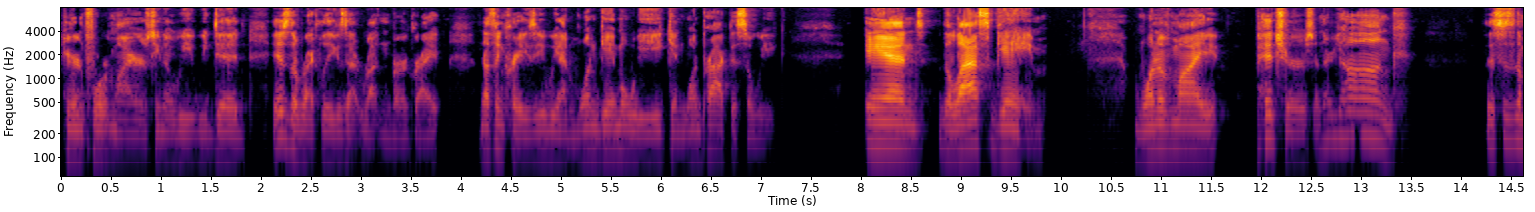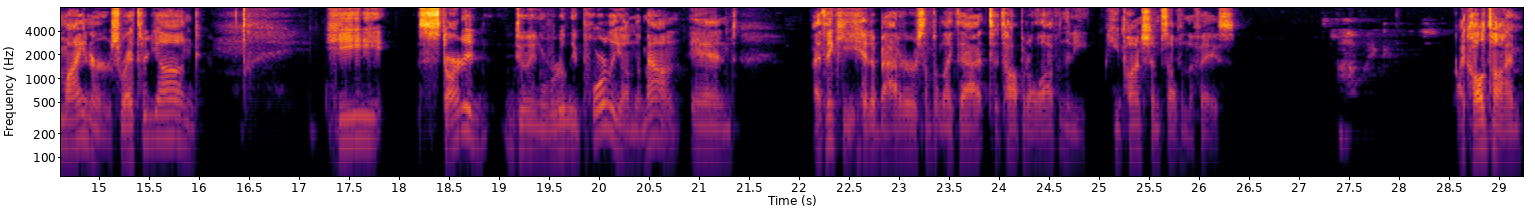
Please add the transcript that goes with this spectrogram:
here in Fort Myers. You know, we we did is the rec league is at Rutenberg, right? Nothing crazy. We had one game a week and one practice a week. And the last game, one of my pitchers, and they're young. This is the minors, right? They're young. He started doing really poorly on the mound and I think he hit a batter or something like that to top it all off, and then he he punched himself in the face. Oh I called time.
